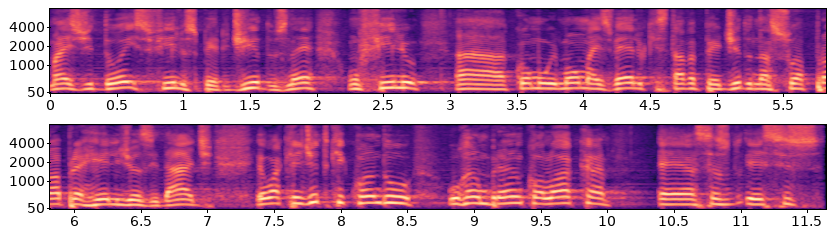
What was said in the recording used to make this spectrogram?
mas de dois filhos perdidos. Né? Um filho, uh, como o irmão mais velho, que estava perdido na sua própria religiosidade. Eu acredito que quando o Rembrandt coloca essas, esses,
